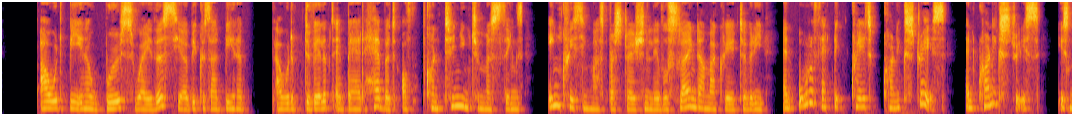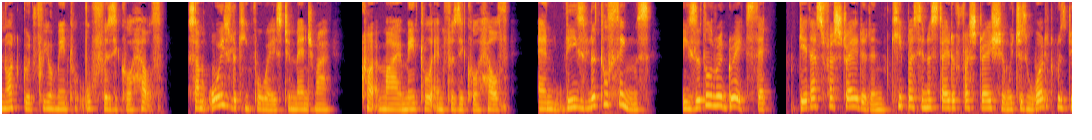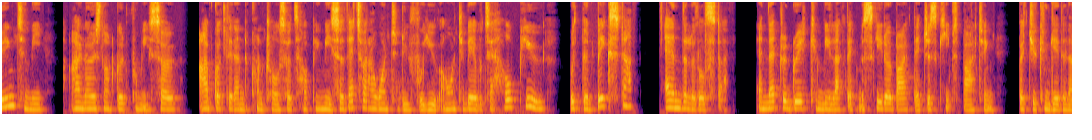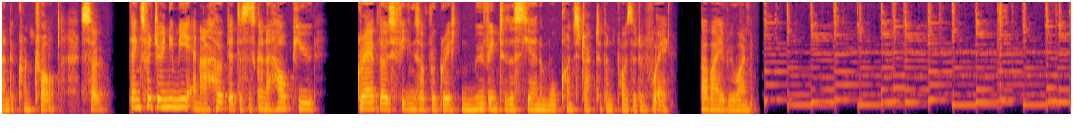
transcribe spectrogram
I would be in a worse way this year because I'd be in a, I would have developed a bad habit of continuing to miss things, increasing my frustration level, slowing down my creativity, and all of that creates chronic stress. And chronic stress is not good for your mental or physical health. So I'm always looking for ways to manage my my mental and physical health. And these little things, these little regrets that get us frustrated and keep us in a state of frustration, which is what it was doing to me, I know is not good for me. So I've got that under control. So it's helping me. So that's what I want to do for you. I want to be able to help you with the big stuff and the little stuff. And that regret can be like that mosquito bite that just keeps biting, but you can get it under control. So thanks for joining me. And I hope that this is going to help you grab those feelings of regret and move into this year in a more constructive and positive way. Bye bye, everyone.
